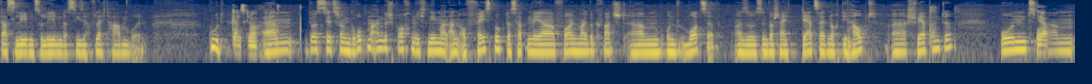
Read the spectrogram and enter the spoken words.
das Leben zu leben, das sie vielleicht haben wollen. Gut. Ganz genau. Ähm, du hast jetzt schon Gruppen angesprochen. Ich nehme mal an auf Facebook, das hatten wir ja vorhin mal bequatscht, ähm, und WhatsApp. Also sind wahrscheinlich derzeit noch die Hauptschwerpunkte. Und ja. ähm,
